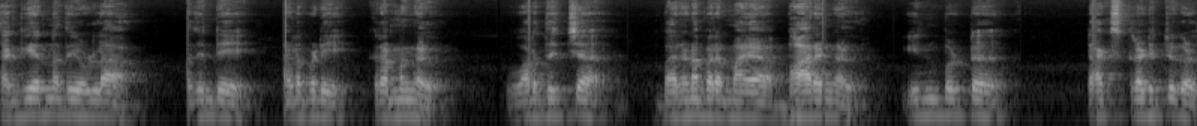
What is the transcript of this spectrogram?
സങ്കീർണതയുള്ള അതിന്റെ നടപടി ക്രമങ്ങൾ വർദ്ധിച്ച ഭരണപരമായ ഭാരങ്ങൾ ഇൻപുട്ട് ടാക്സ് ക്രെഡിറ്റുകൾ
